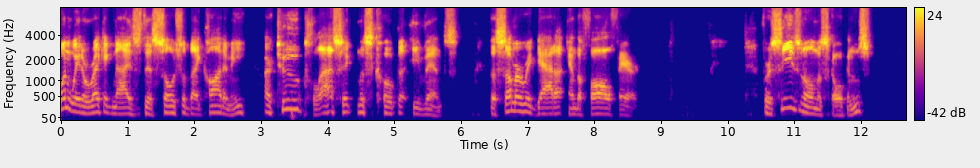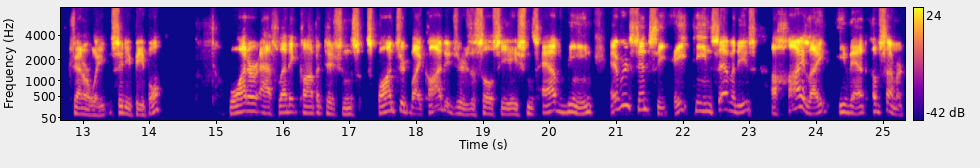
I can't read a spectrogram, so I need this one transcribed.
One way to recognize this social dichotomy are two classic Muskoka events the summer regatta and the fall fair. For seasonal Muskokans, generally city people, water athletic competitions sponsored by cottagers associations have been, ever since the 1870s, a highlight event of summer.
